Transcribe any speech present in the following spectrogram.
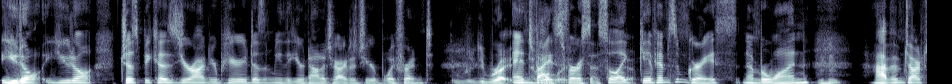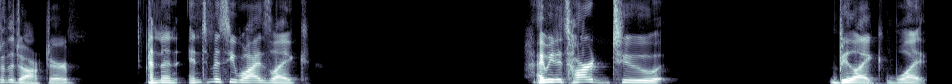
You don't, you don't, just because you're on your period doesn't mean that you're not attracted to your boyfriend Right. and vice versa. So, like, Yeah. give him some grace, number one, Mhm. Have him talk to the doctor. And then intimacy wise, like, I mean, it's hard to be like, what?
